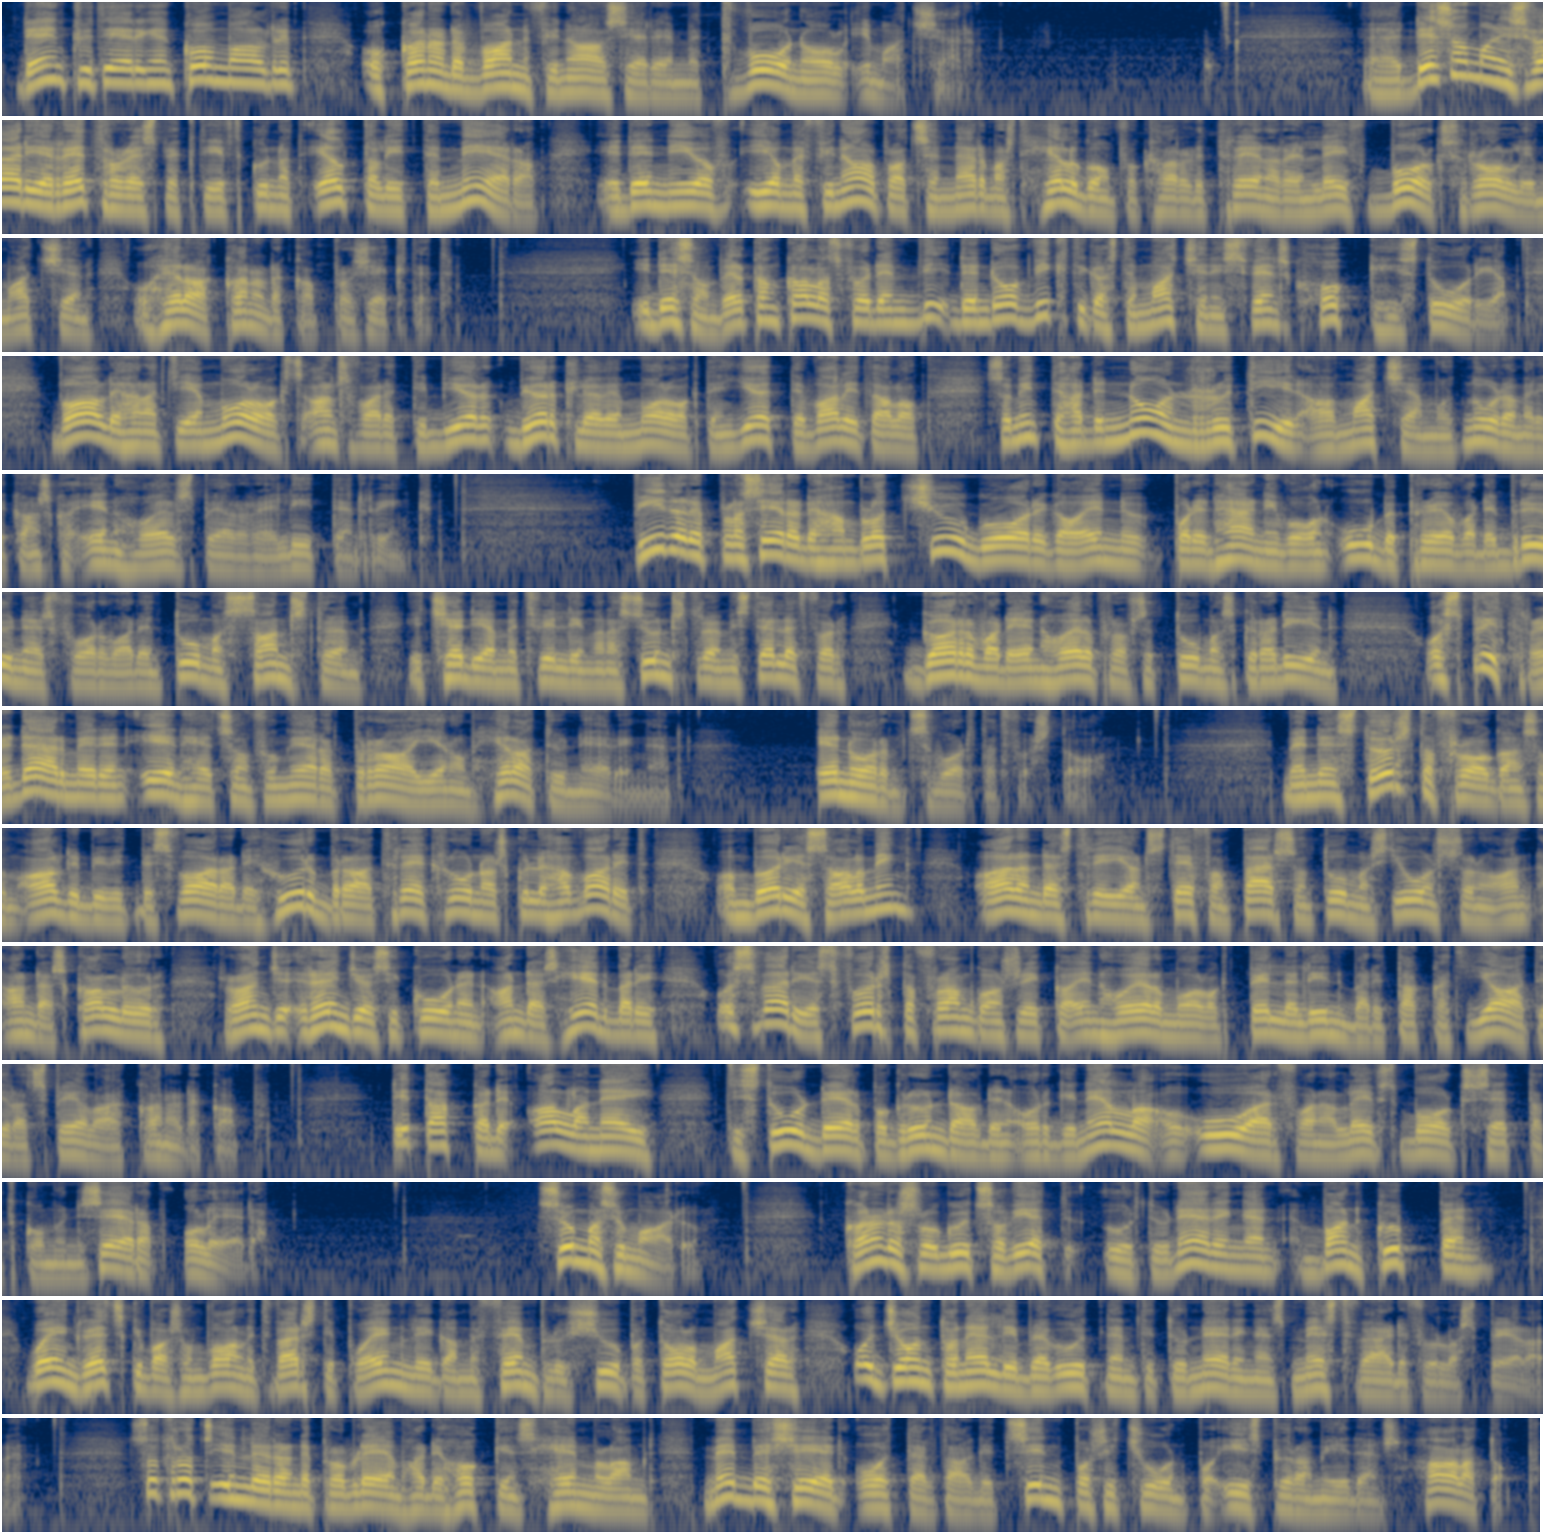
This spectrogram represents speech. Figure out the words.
Den kvitteringen kom aldrig och Kanada vann finalserien med 2-0 i matcher. Eh, det som man i Sverige retrorespektivt kunnat älta lite mera är den i och med finalplatsen närmast helgonförklarade tränaren Leif Borgs roll i matchen och hela Canada Cup-projektet. I det som väl kan kallas för den, den då viktigaste matchen i svensk hockeyhistoria valde han att ge målvaktsansvaret till Björk, Björklöven-målvakten Göte Valitalo som inte hade någon rutin av matcher mot nordamerikanska NHL-spelare i liten rink. Vidare placerade han blott 20-åriga och ännu på den här nivån obeprövade Brynäs-forwarden Thomas Sandström i kedjan med tvillingarna Sundström istället för garvade NHL-proffset Thomas Gradin och splittrade därmed en enhet som fungerat bra genom hela turneringen. Enormt svårt att förstå. Men den största frågan som aldrig blivit besvarad är hur bra Tre Kronor skulle ha varit om Börje Salming, Arlandastrion, Stefan Persson, Thomas Jonsson och Anders Kallur, Rangers-ikonen Anders Hedberg och Sveriges första framgångsrika NHL-målvakt Pelle Lindberg tackat ja till att spela i Canada Cup. De tackade alla nej, till stor del på grund av den originella och oerfarna Leifs Borgs sätt att kommunicera och leda. Summa summarum. Kanada slog ut Sovjet ur turneringen, vann kuppen Wayne Gretzky var som vanligt värst i poängligan med 5 plus 7 på 12 matcher och John Tonelli blev utnämnd till turneringens mest värdefulla spelare. Så trots inledande problem hade hockeyns hemland med besked återtagit sin position på ispyramidens hala topp.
